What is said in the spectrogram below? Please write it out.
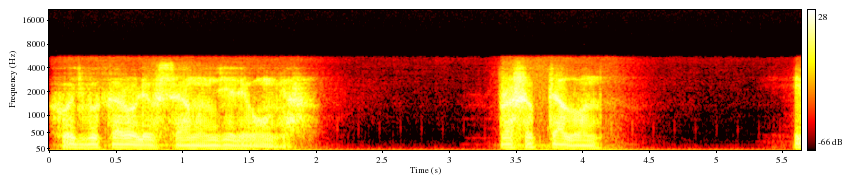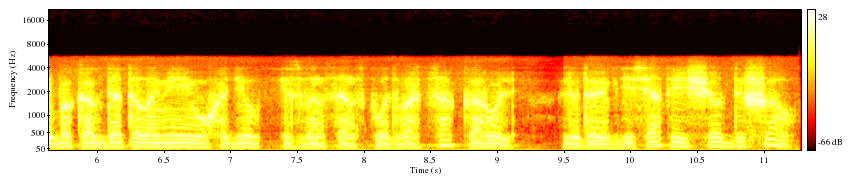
Хоть бы король в самом деле умер!» Прошептал он. Ибо когда Толомей уходил из Венсенского дворца, король Людовик X еще дышал.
